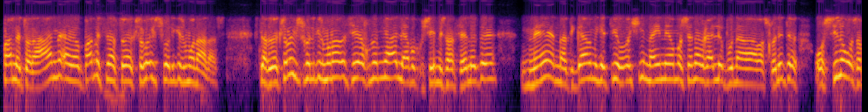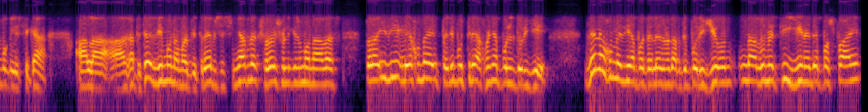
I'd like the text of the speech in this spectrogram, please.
πάμε τώρα, αν, ε, πάμε στην αυτοαξιολόγηση της σχολικής μονάδας. Στην αυτοαξιολόγηση της σχολικής μονάδας έχουμε μια άλλη άποψη εμείς αν θέλετε. Ναι, να την κάνουμε γιατί όχι, να είναι όμως ένα εργαλείο που να ασχολείται ο σύλλογος αποκλειστικά. Αλλά αγαπητέ Δήμο να μου επιτρέψεις, σε μια αυτοαξιολόγηση της σχολικής μονάδας, τώρα ήδη έχουμε περίπου τρία χρόνια που λειτουργεί. Δεν έχουμε δει αποτελέσματα από το Υπουργείο να δούμε τι γίνεται, πώς πάει.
